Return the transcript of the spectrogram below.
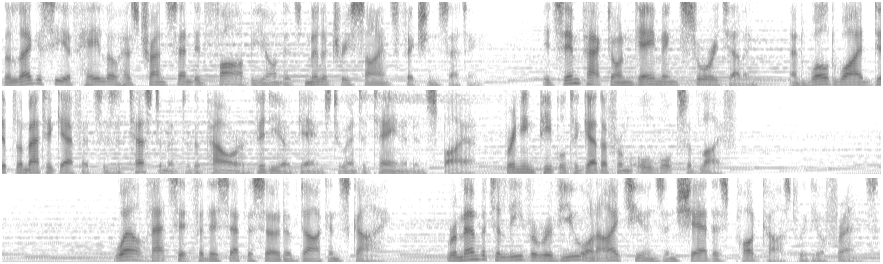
the legacy of Halo has transcended far beyond its military science fiction setting. Its impact on gaming, storytelling, and worldwide diplomatic efforts is a testament to the power of video games to entertain and inspire, bringing people together from all walks of life. Well, that's it for this episode of Darkened Sky. Remember to leave a review on iTunes and share this podcast with your friends.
